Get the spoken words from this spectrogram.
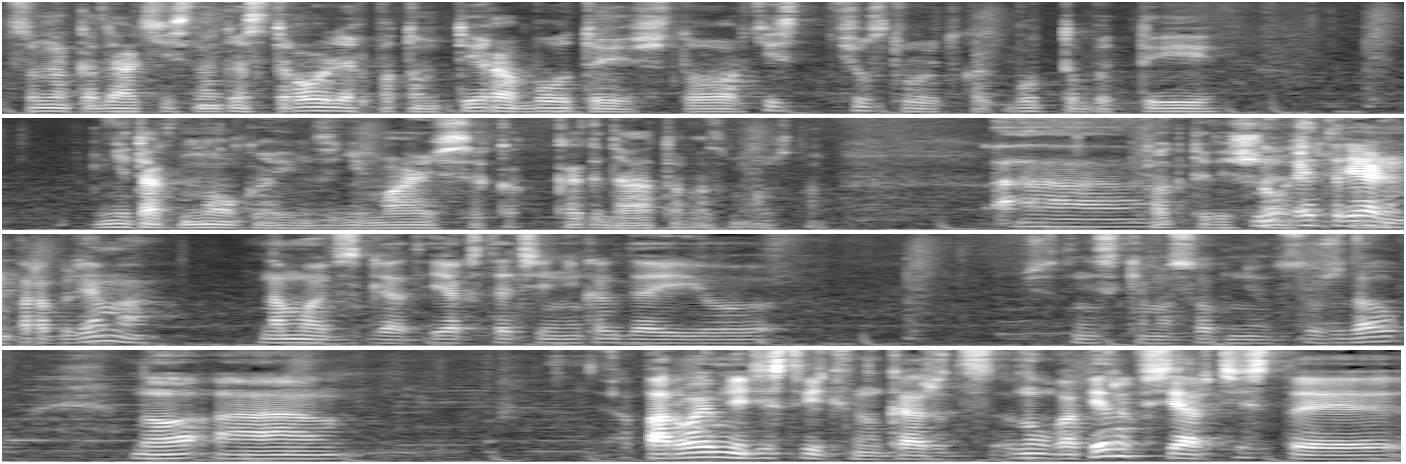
Особенно, когда артист на гастролях, потом ты работаешь, что артист чувствует, как будто бы ты не так много им занимаешься, как когда-то, возможно. А, как ты решаешь? Ну, это реально проблема, на мой взгляд. Я, кстати, никогда ее что-то ни с кем особо не обсуждал. Но а, порой мне действительно кажется, ну, во-первых, все артисты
